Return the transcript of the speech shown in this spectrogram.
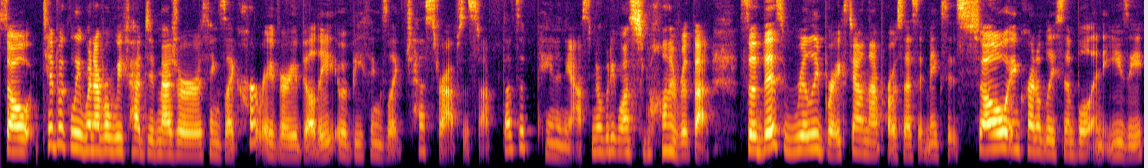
So typically, whenever we've had to measure things like heart rate variability, it would be things like chest straps and stuff. That's a pain in the ass. Nobody wants to bother with that. So this really breaks down that process. It makes it so incredibly simple and easy.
